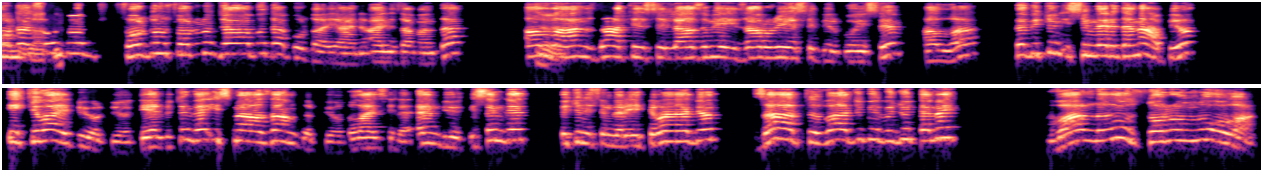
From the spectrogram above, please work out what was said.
Orada lazım. sorduğun, sorduğun sorunun cevabı da burada yani aynı zamanda. Allah'ın zatisi, lazıme-i zaruriyesidir bu isim. Allah ve bütün isimleri de ne yapıyor? İhtiva ediyor diyor. Diğer bütün ve ismi azamdır diyor. Dolayısıyla en büyük isimdir. Bütün isimleri ihtiva ediyor. Zatı vacibül vücut demek varlığı zorunlu olan,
